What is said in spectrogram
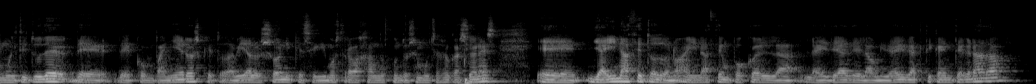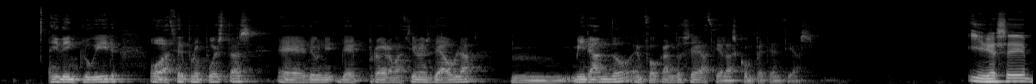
multitud de, compañeros que todavía lo son y que seguimos trabajando juntos en muchas ocasiones. Y ahí nace todo, ¿no? Ahí nace un poco la, idea de la unidad didáctica integrada y de incluir o hacer propuestas de, programaciones de aula mmm, mirando, enfocándose hacia las competencias. Y en ese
